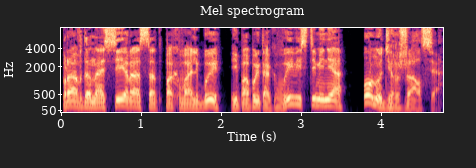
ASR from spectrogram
Правда, на сей раз от похвальбы и попыток вывести меня он удержался.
